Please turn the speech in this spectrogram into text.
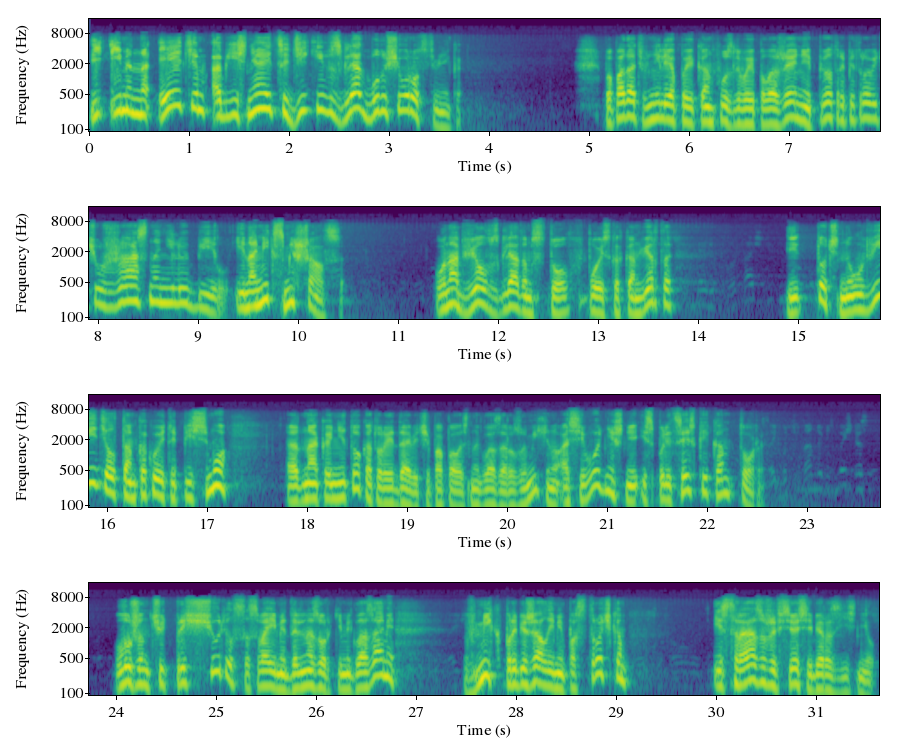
И именно этим объясняется дикий взгляд будущего родственника. Попадать в нелепые конфузливые положения Петр Петрович ужасно не любил и на миг смешался. Он обвел взглядом стол в поисках конверта и точно увидел там какое-то письмо, однако не то, которое давеча попалось на глаза Разумихину, а сегодняшнее из полицейской конторы. Лужин чуть прищурился своими дальнозоркими глазами, вмиг пробежал ими по строчкам и сразу же все себе разъяснил.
